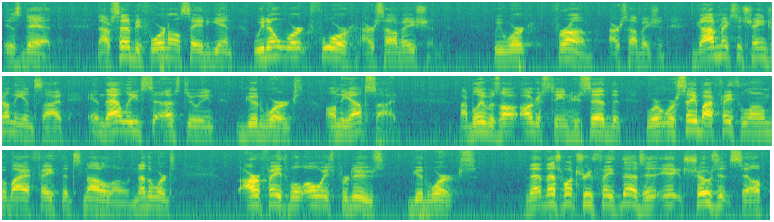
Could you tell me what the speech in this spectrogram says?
is dead. Now, I've said it before and I'll say it again. We don't work for our salvation, we work from our salvation. God makes a change on the inside, and that leads to us doing good works on the outside. I believe it was Augustine who said that we're, we're saved by faith alone, but by a faith that's not alone. In other words, our faith will always produce good works. That, that's what true faith does. It, it, shows itself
